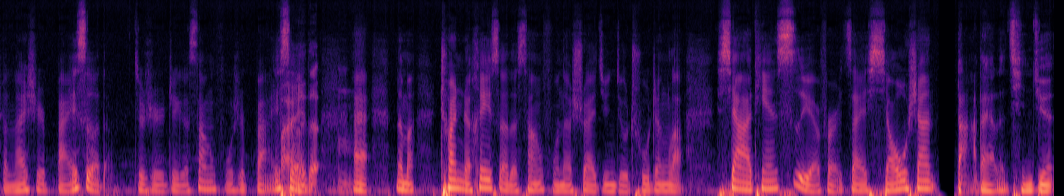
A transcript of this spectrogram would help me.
本来是白色的，就是这个丧服是白色的。白的，嗯哎那么穿着黑色的丧服呢，率军就出征了。夏天四月份，在崤山打败了秦军，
